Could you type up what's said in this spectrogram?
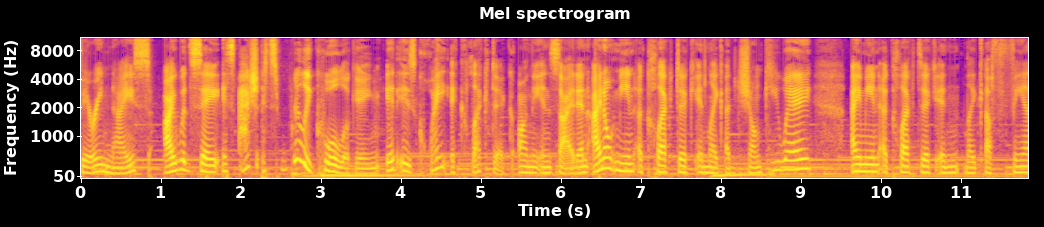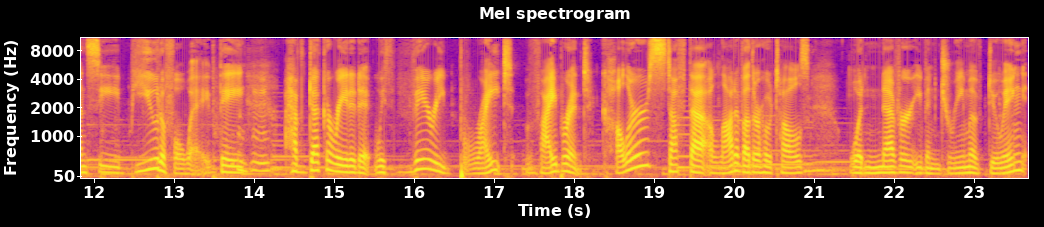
very nice. I would say it's actually it's really cool looking. It is quite eclectic on the inside, and I don't mean eclectic in like a junky way. I mean eclectic in like a fancy, beautiful way. They mm-hmm. have decorated it with very bright, vibrant colors, stuff that a lot of other hotels would never even dream of doing.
